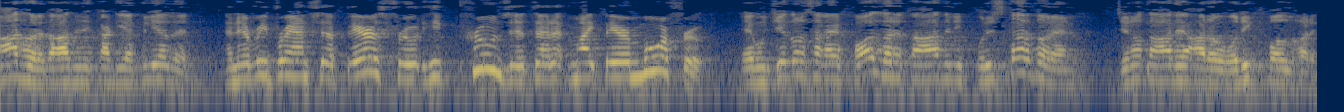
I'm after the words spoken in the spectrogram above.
না ধরে তাহা তিনি কাটিয়া ফেলিয়া দেন And every branch that bears fruit, he prunes it that it might bear more fruit. এবং যে কোনো শাখায় ফল ধরে তাহা তিনি পরিষ্কার করেন যেন তাহাদের আরো অধিক ফল ধরে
